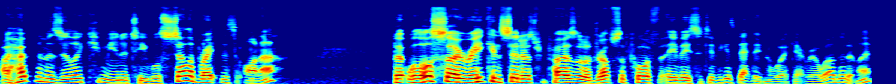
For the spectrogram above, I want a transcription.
I hope the Mozilla community will celebrate this honour but will also reconsider its proposal to drop support for EV certificates. That didn't work out real well, did it, mate?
